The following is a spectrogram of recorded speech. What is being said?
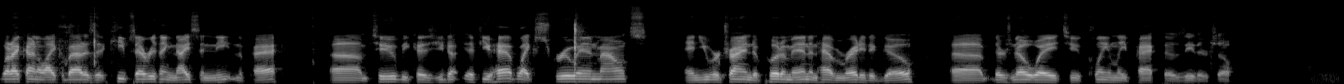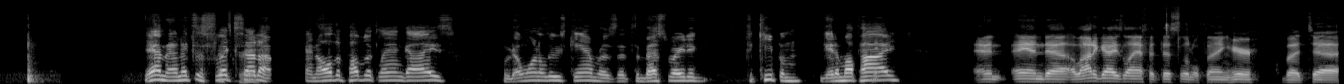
what I kind of like about it is it keeps everything nice and neat in the pack um, too, because you don't if you have like screw in mounts and you were trying to put them in and have them ready to go, uh, there's no way to cleanly pack those either. So. Yeah, man, it's a slick setup, and all the public land guys who don't want to lose cameras, that's the best way to to keep them, get them up high. And and uh, a lot of guys laugh at this little thing here, but uh,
